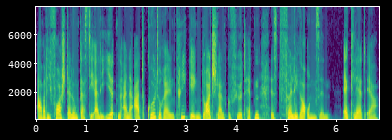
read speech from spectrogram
aber die Vorstellung, dass die Alliierten eine Art kulturellen Krieg gegen Deutschland geführt hätten, ist völliger Unsinn, erklärt er.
